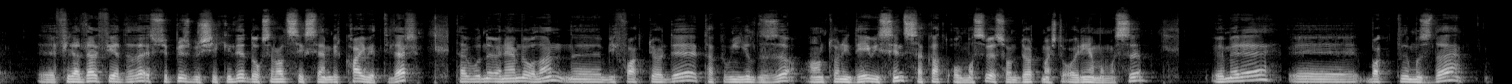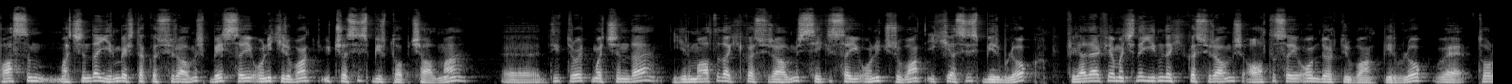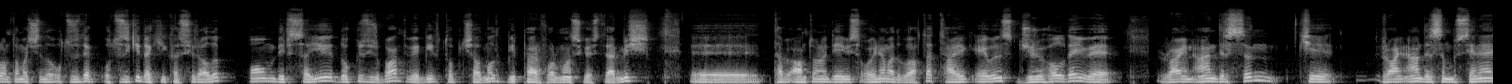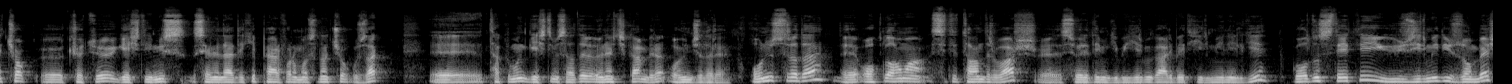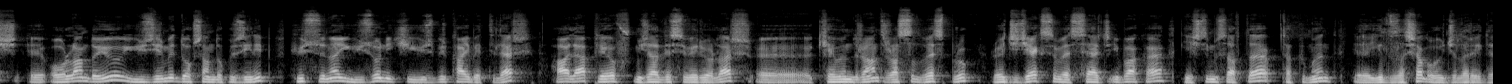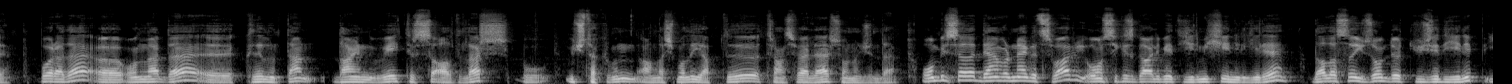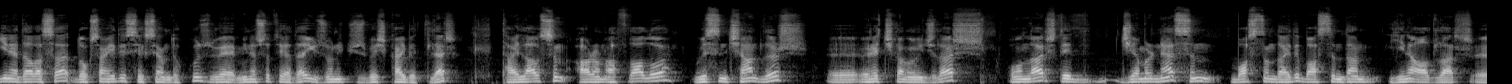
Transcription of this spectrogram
Philadelphia'da da sürpriz bir şekilde 96-81 kaybettiler. Tabii bunda önemli olan e, bir faktör de takımın yıldızı Anthony Davis'in sakat olması ve son 4 maçta oynayamaması. Ömer'e e, baktığımızda Boston maçında 25 dakika süre almış. 5 sayı, 12 rebound, 3 asist, 1 top çalma. E, Detroit maçında 26 dakika süre almış. 8 sayı, 13 rebound, 2 asist, 1 blok. Philadelphia maçında 20 dakika süre almış. 6 sayı 14 rebound 1 blok ve Toronto maçında 30, 32 dakika süre alıp 11 sayı 9 rebound ve bir top çalmalık bir performans göstermiş. Ee, Tabi Anthony Davis oynamadı bu hafta. Tyreek Evans, Drew Holiday ve Ryan Anderson ki Ryan Anderson bu sene çok e, kötü. Geçtiğimiz senelerdeki performansından çok uzak e, takımın geçtiğimiz hafta öne çıkan bir oyuncuları. 10. sırada e, Oklahoma City Thunder var. E, söylediğim gibi 20 galibiyet 20 yenilgi. Golden State'i 120-115, e, Orlando'yu 120-99 yenip Houston'a 112-101 kaybettiler. Hala playoff mücadelesi veriyorlar. E, Kevin Durant, Russell Westbrook, Reggie Jackson ve Serge Ibaka geçtiğimiz hafta takımın e, yıldızlaşan oyuncularıydı. Bu arada e, onlar da e, Cleveland'dan Diane Waiters'ı aldılar. Bu üç takımın anlaşmalı yaptığı transferler sonucunda. 11 sırada Denver Nuggets var. 18 galibiyet 22 yenilgiyle. Dallas'ı 114-107 yenip yine Dallas'a 97-89 ve Minnesota'ya da 113-105 kaybettiler. Ty Lawson, Aaron Aflalo, Wilson Chandler e, öne çıkan oyuncular. Onlar işte Jammer Nelson Boston'daydı. Boston'dan yeni aldılar e,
